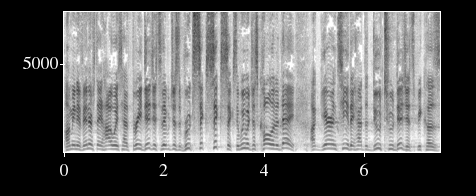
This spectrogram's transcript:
I mean, if interstate highways had three digits, they would just route 666 and we would just call it a day. I guarantee they had to do two digits because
